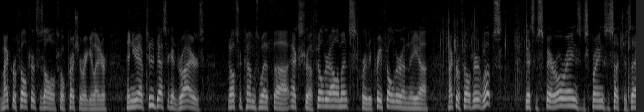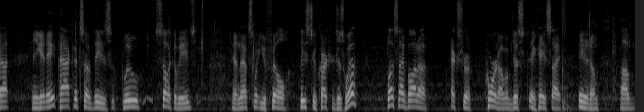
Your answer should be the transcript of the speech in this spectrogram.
microfilter. This is also a pressure regulator. Then you have two desiccant dryers. It also comes with uh, extra filter elements for the pre-filter and the uh, microfilter. Whoops. You get some spare O-rings and springs and such as that. And you get eight packets of these blue silica beads. And that's what you fill these two cartridges with. Plus I bought a extra quart of them just in case I needed them. Um,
